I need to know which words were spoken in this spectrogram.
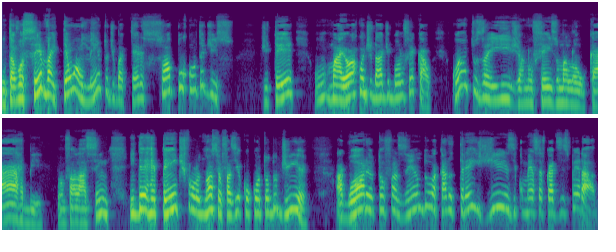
Então você vai ter um aumento de bactérias só por conta disso, de ter uma maior quantidade de bolo fecal. Quantos aí já não fez uma low carb, vamos falar assim, e de repente falou: Nossa, eu fazia cocô todo dia. Agora eu estou fazendo a cada três dias e começa a ficar desesperado.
